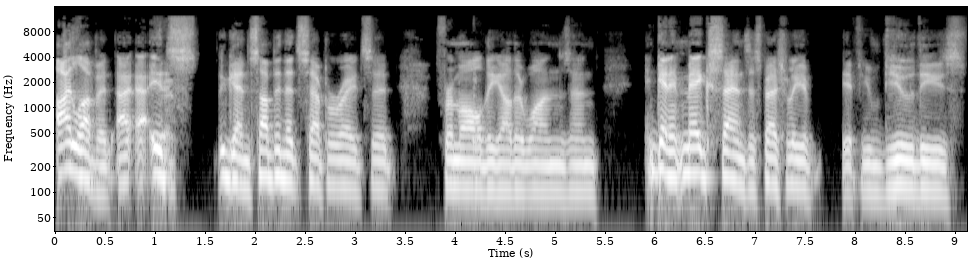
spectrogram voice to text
I love it. I, I, it's yeah. again something that separates it from all the other ones, and again, it makes sense, especially if if you view these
